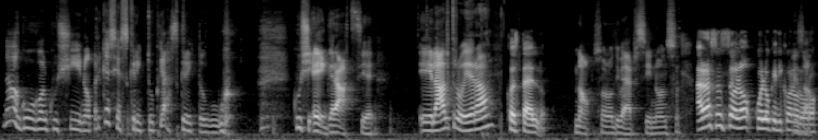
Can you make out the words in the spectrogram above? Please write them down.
no Google cuscino, perché si è scritto? Chi ha scritto Google? Cuscino, eh, grazie. E l'altro era? coltello. No, sono diversi, non so. Allora sono solo quello che dicono loro.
